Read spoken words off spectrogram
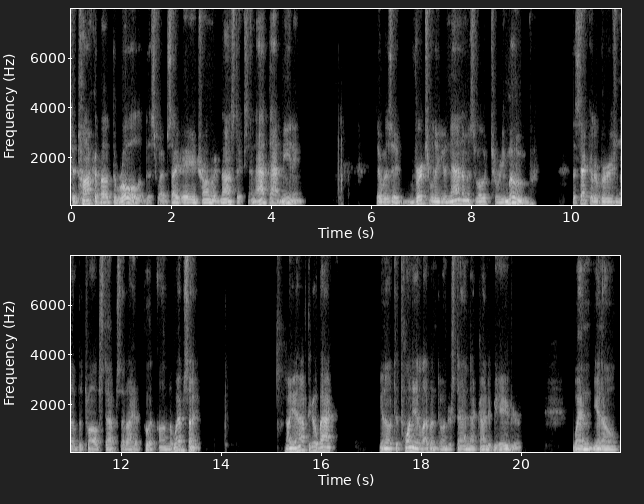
to talk about the role of this website, AA Toronto Agnostics. And at that meeting, there was a virtually unanimous vote to remove the secular version of the 12 steps that I had put on the website. Now you have to go back, you know, to 2011 to understand that kind of behavior when, you know,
